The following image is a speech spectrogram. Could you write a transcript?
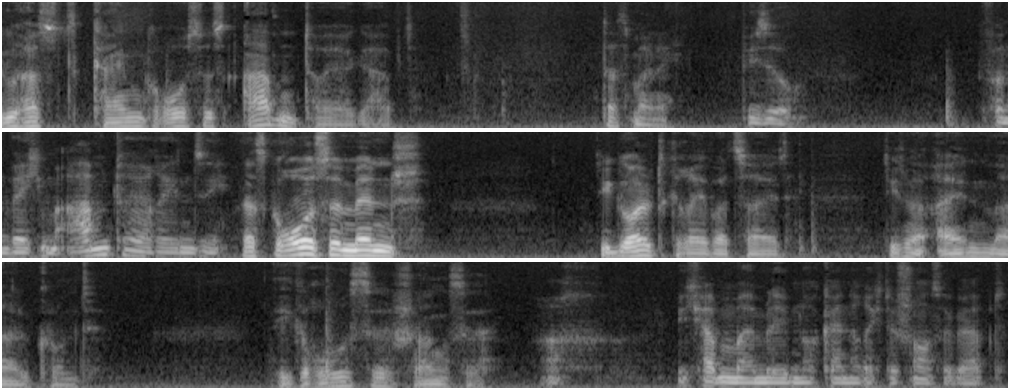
Du hast kein großes Abenteuer gehabt. Das meine ich. Wieso? Von welchem Abenteuer reden Sie? Das große Mensch. Die Goldgräberzeit, die nur einmal kommt. Die große Chance. Ach, ich habe in meinem Leben noch keine rechte Chance gehabt.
